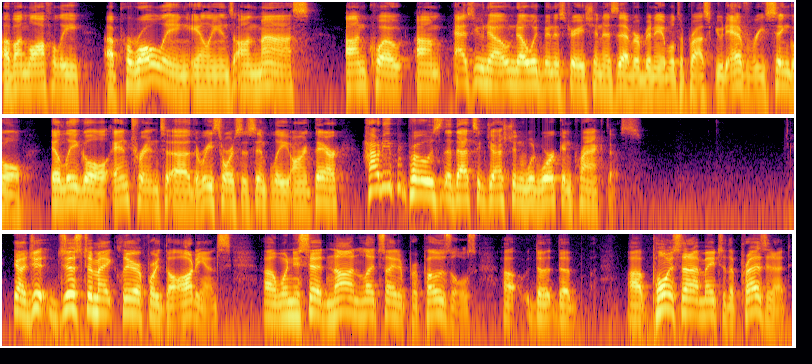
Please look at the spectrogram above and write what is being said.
of unlawfully uh, paroling aliens en masse, unquote. Um, as you know, no administration has ever been able to prosecute every single illegal entrant. Uh, the resources simply aren't there. How do you propose that that suggestion would work in practice? Yeah, j- just to make clear for the audience, uh, when you said non-legislative proposals, uh, the the uh, points that I made to the president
